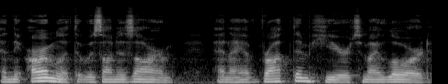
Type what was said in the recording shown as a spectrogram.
and the armlet that was on his arm, and I have brought them here to my Lord.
